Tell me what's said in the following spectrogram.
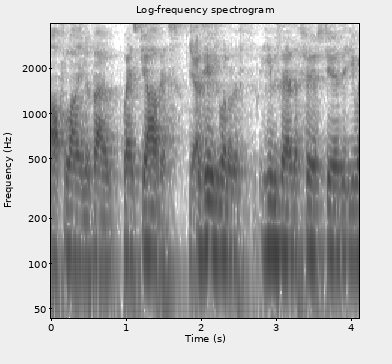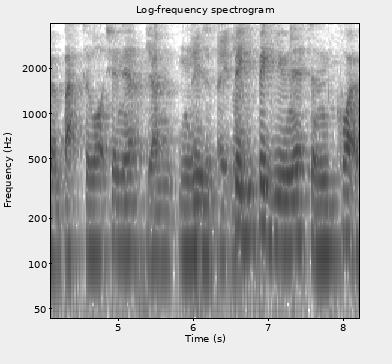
offline about Wes Jarvis Yeah. because he was one of the f- he was there the first year that you went back to watching, yeah. Yeah. And, you know, he was a Eight, eight, big nine. big unit and quite a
